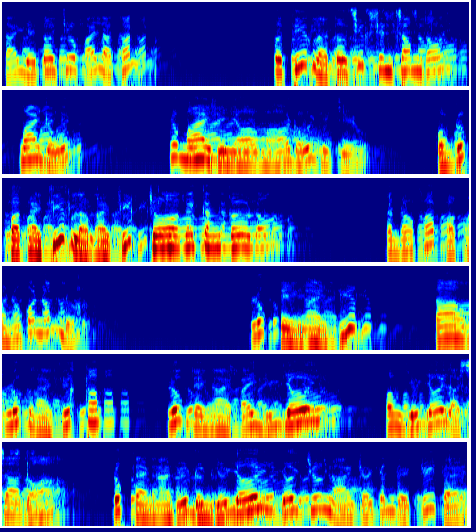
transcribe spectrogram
Tại vì tôi chưa phải là thánh. Tôi thiết là tôi siết sinh xong thôi. Mai đuổi chứ mai thì nhờ mà họ đuổi thì chịu còn đức phật ngài thuyết là ngài thuyết cho cái căn cơ đó. Thành ra pháp phật mà nó có nắm được. Lúc thì ngài thuyết cao, lúc ngài thuyết thấp, lúc thì ngài phải giữ giới. Không giữ giới là xa đọa. Lúc thì ngài biểu đừng giữ giới giới chứa ngại cho vấn đề trí tuệ.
